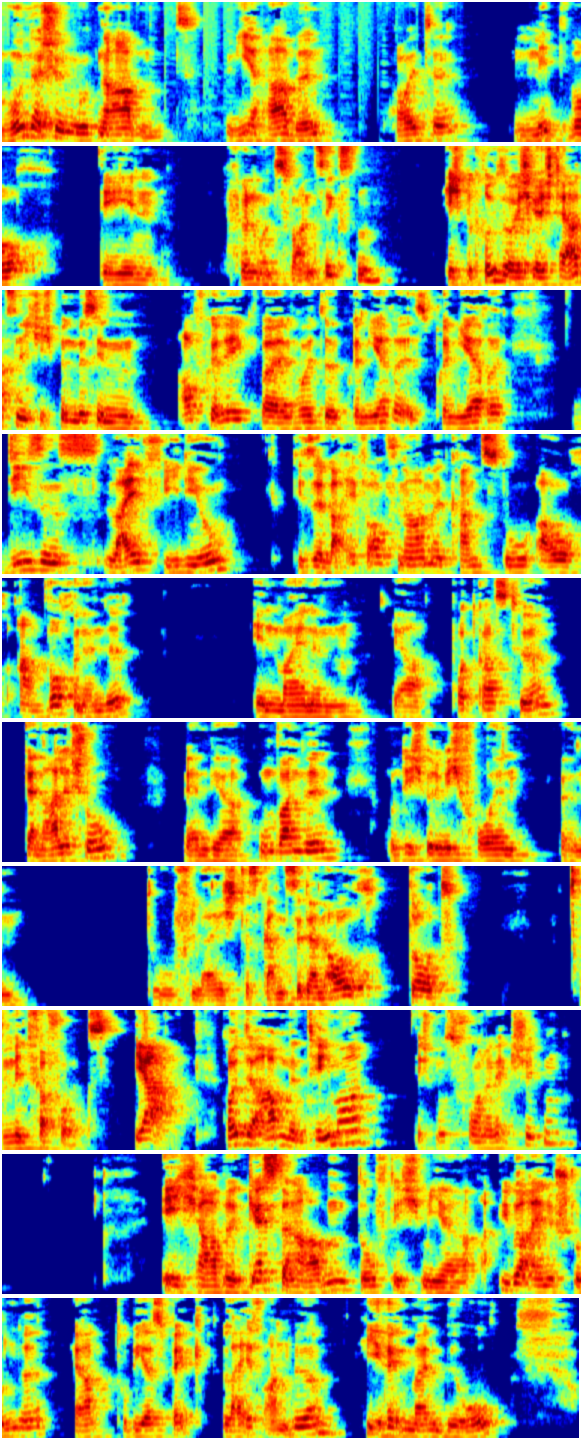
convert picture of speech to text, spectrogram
Wunderschönen guten Abend. Wir haben heute Mittwoch, den 25. Ich begrüße euch recht herzlich. Ich bin ein bisschen aufgeregt, weil heute Premiere ist. Premiere. Dieses Live-Video, diese Live-Aufnahme kannst du auch am Wochenende in meinem ja, Podcast hören. Der Nale Show werden wir umwandeln und ich würde mich freuen, wenn du vielleicht das Ganze dann auch dort mitverfolgst. Ja, heute Abend ein Thema. Ich muss vorneweg schicken. Ich habe gestern Abend durfte ich mir über eine Stunde ja, Tobias Beck live anhören, hier in meinem Büro.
